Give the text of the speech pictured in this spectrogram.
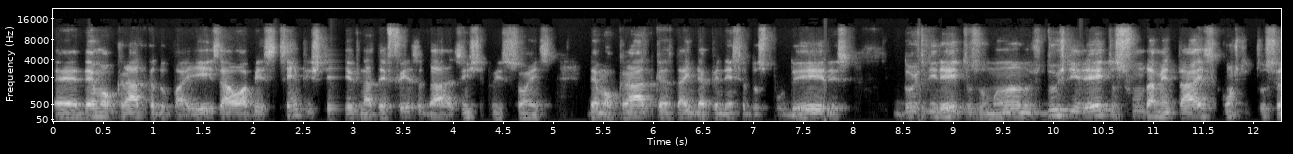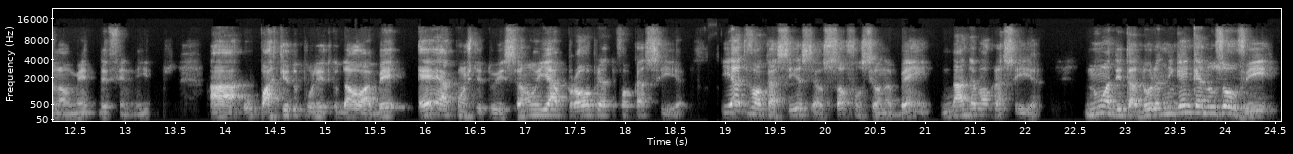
é, democrática do país. A OAB sempre esteve na defesa das instituições democráticas, da independência dos poderes, dos direitos humanos, dos direitos fundamentais constitucionalmente definidos. A, o partido político da OAB é a Constituição e a própria advocacia. E a advocacia, Celso, só funciona bem na democracia. Numa ditadura, ninguém quer nos ouvir.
